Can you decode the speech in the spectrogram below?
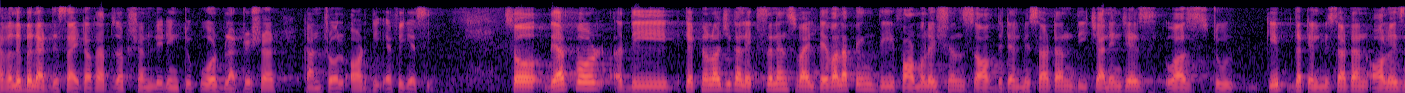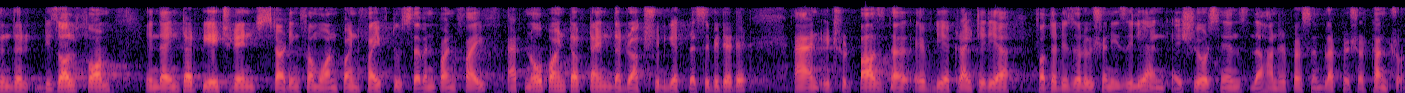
available at the site of absorption, leading to poor blood pressure control or the efficacy. So therefore, uh, the technological excellence while developing the formulations of the telmisartan, the challenges was to keep the telmisartan always in the dissolved form in the entire pH range starting from 1.5 to 7.5. At no point of time the drug should get precipitated and it should pass the FDA criteria for the dissolution easily and assures hence the 100% blood pressure control.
